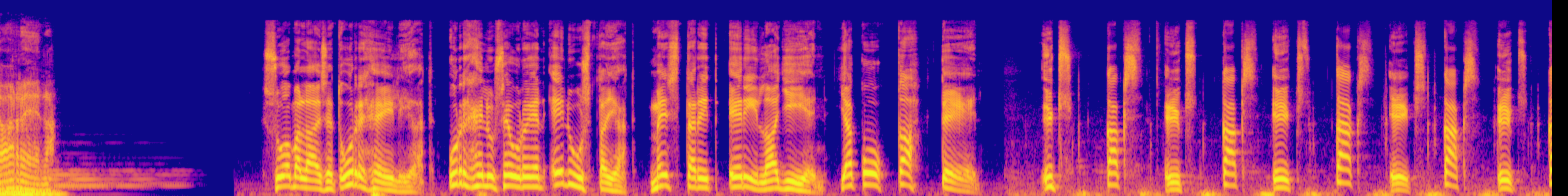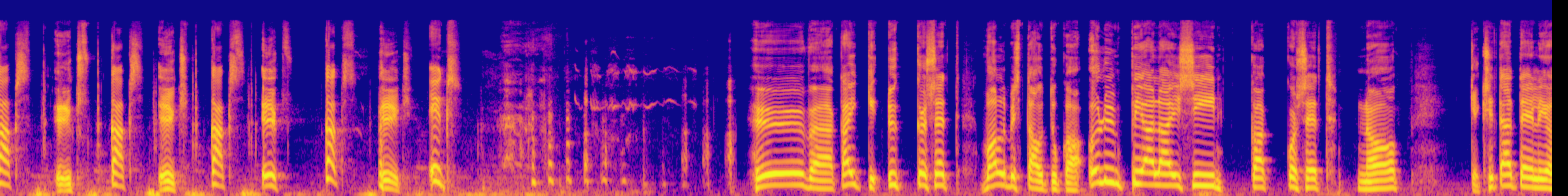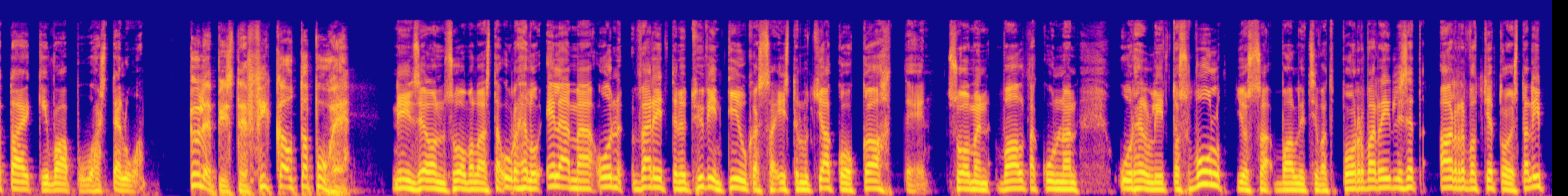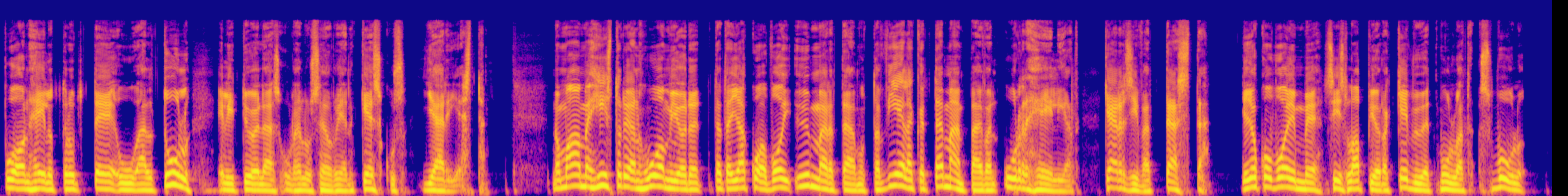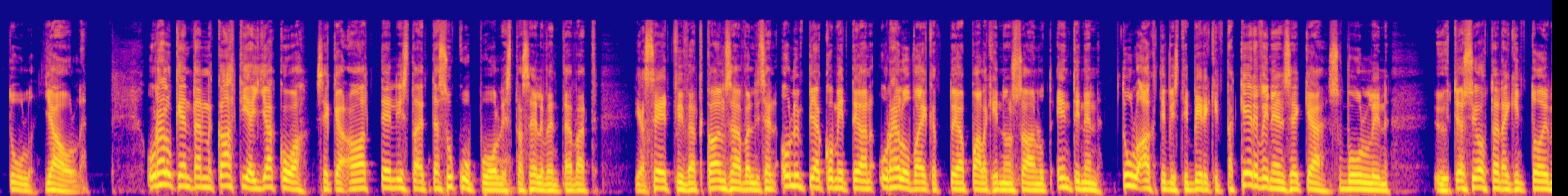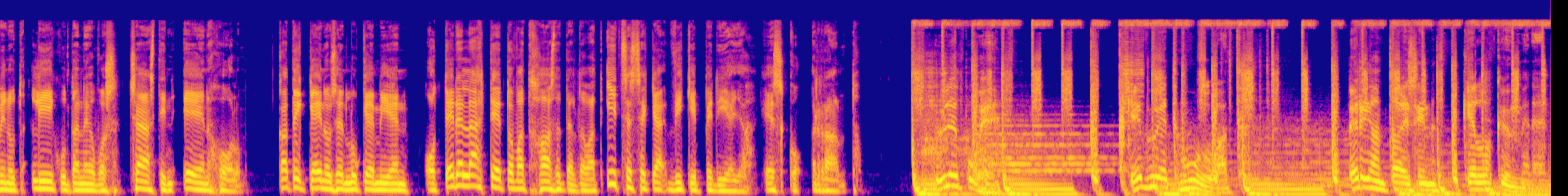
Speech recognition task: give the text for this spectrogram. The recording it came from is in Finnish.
Yle Areena. Suomalaiset urheilijat, urheiluseurojen edustajat, mestarit eri lajien, jako kahteen. Yksi, Kaksi, yksi, kaksi, yksi, kaksi, yksi, kaksi, yksi, kaksi, yksi, kaksi, yksi, kaksi, yksi, kaksi, yksi. yksi. Hyvä, kaikki ykköset, valmistautukaa olympialaisiin, kakkoset, no, keksitään teille jotain kivaa puuhastelua. Yle.fi kautta puhe. Niin se on. Suomalaista urheiluelämää on värittänyt hyvin tiukassa istunut jako kahteen. Suomen valtakunnan urheiluliitto SVUL, jossa vallitsivat porvarilliset arvot ja toista lippua on heiluttanut TUL TUL, eli työläisurheiluseurojen keskusjärjestö. No maamme historian huomioiden tätä jakoa voi ymmärtää, mutta vieläkö tämän päivän urheilijat kärsivät tästä? Ja joko voimme siis lapioida kevyet mullat SVUL TUL jaolle? Urheilukentän kahtia jakoa sekä aatteellista että sukupuolista selventävät ja setvivät kansainvälisen olympiakomitean urheiluvaikuttaja-palkinnon saanut entinen TUL-aktivisti Birgitta Kervinen sekä Svullin yhteysjohtajanakin toiminut liikuntaneuvos Justin Enholm. Kati Keinosen lukemien otteiden lähteet ovat haastateltavat itse sekä Wikipedia ja Esko Ranto. Yle Puhe. Kevyet mullat. Perjantaisin kello 10.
